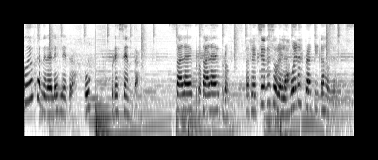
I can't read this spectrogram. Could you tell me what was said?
Estudios Generales Letras PUC presenta Sala de Profes. Sala de Profes. Reflexiones sobre las buenas prácticas docentes.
